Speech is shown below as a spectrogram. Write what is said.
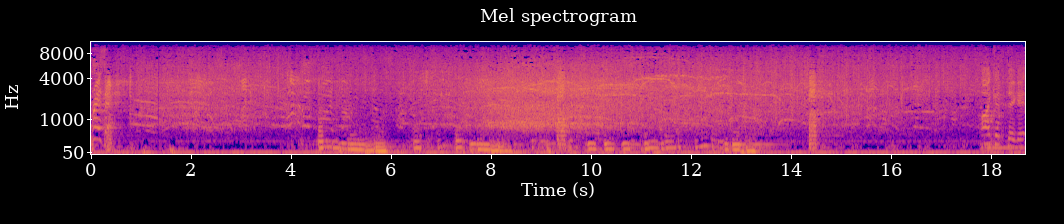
prison. I could dig it.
